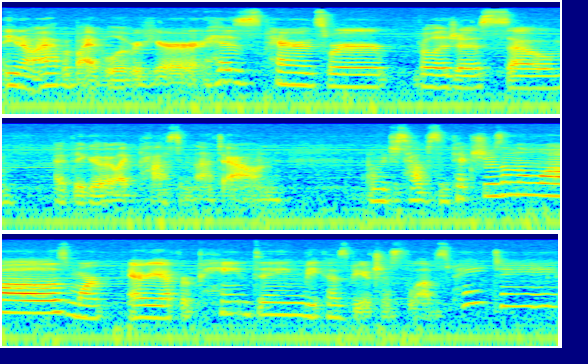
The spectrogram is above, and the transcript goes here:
you know, I have a Bible over here. His parents were religious, so I figure they're like passing that down. And we just have some pictures on the walls, more area for painting because Beatrice loves painting.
